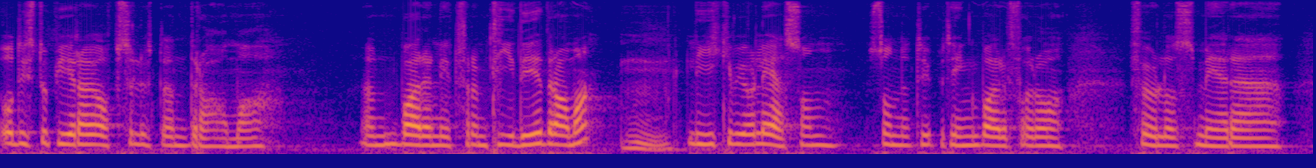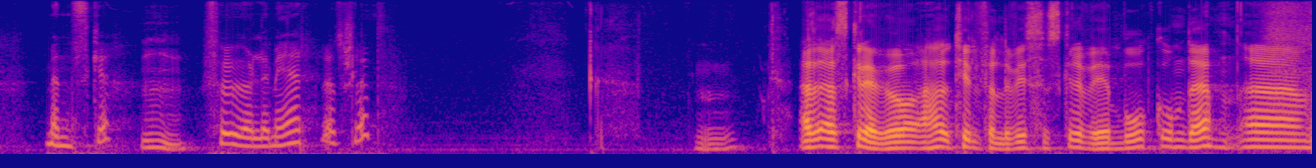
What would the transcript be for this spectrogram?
Og dystopier er jo absolutt en drama. En, bare en litt fremtidig drama. Mm. Liker vi å lese om sånne type ting bare for å føle oss mer eh, menneske? Mm. Føle mer, rett og slett? Mm. Jeg, jeg, skrev jo, jeg har jo tilfeldigvis skrevet en bok om det. eh,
